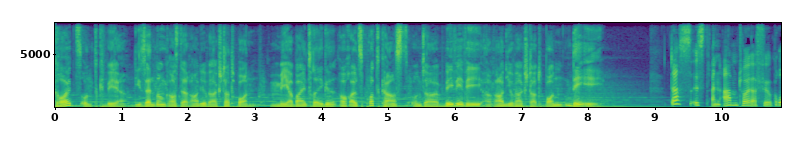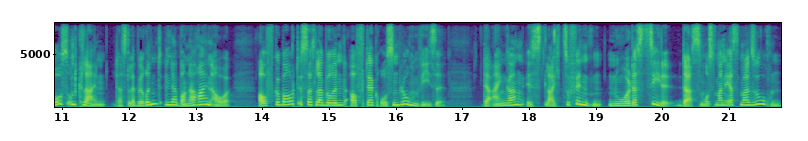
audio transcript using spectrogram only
Kreuz und quer, die Sendung aus der Radiowerkstatt Bonn. Mehr Beiträge auch als Podcast unter www.radiowerkstattbonn.de. Das ist ein Abenteuer für Groß und Klein, das Labyrinth in der Bonner Rheinaue. Aufgebaut ist das Labyrinth auf der großen Blumenwiese. Der Eingang ist leicht zu finden, nur das Ziel, das muss man erstmal suchen.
